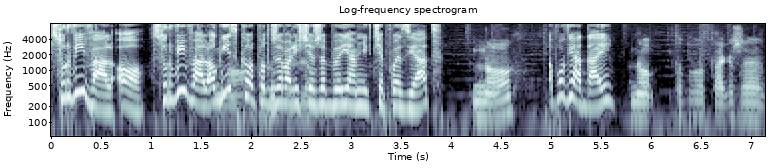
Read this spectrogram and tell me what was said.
survival, o, survival. Ognisko No, podgrzewaliście, żeby jamnik ciepłe zjadł. No, Opowiadaj. no, to było tak, że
